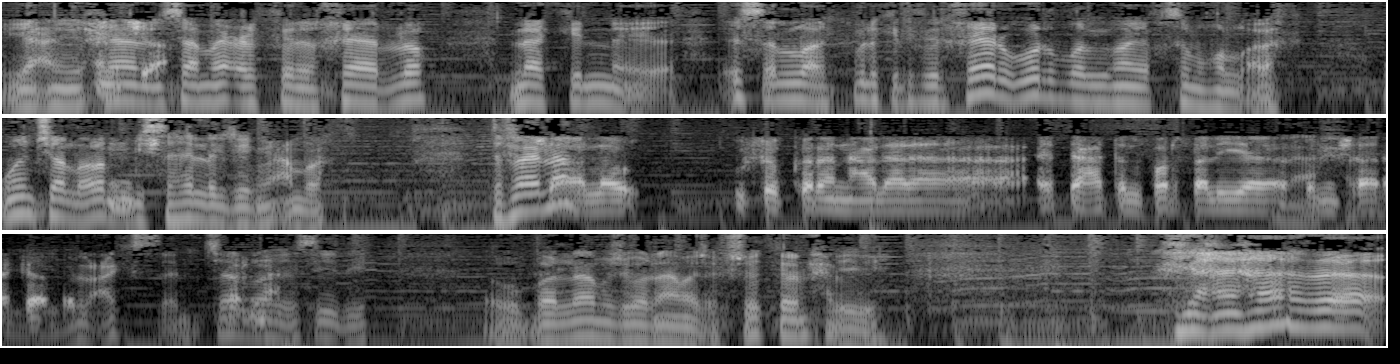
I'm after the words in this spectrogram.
يعني أحيانا. الإنسان ما يعرف فين الخير له لكن اسأل الله يكتب لك اللي فيه الخير وارضى بما يقسمه الله لك. وإن شاء الله ربي يسهل لك جميع امرك اتفقنا؟ وشكرا على إتاحة الفرصة لي في المشاركة. بالعكس إن شاء الله يا سيدي. وبرنامج برنامجك شكرا حبيبي. يعني هذا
